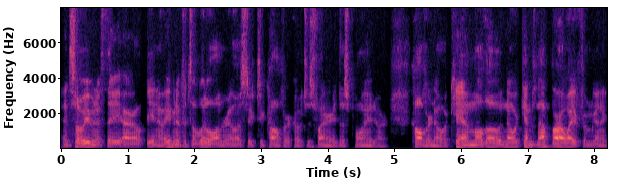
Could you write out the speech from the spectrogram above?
And so even if they are, you know, even if it's a little unrealistic to call for a coach's firing at this point or call for Noah Kim, although Noah Kim's not far away from gonna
